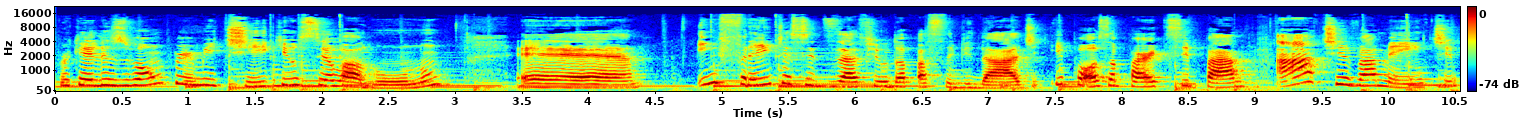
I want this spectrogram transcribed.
porque eles vão permitir que o seu aluno é, enfrente esse desafio da passividade e possa participar ativamente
